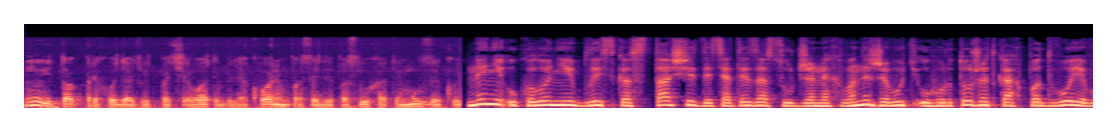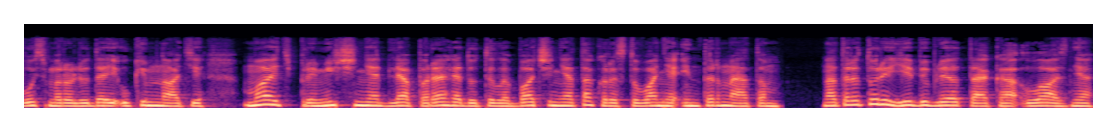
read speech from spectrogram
Ну і так приходять відпочивати біля акваріум, посидіти, послухати музику. Нині у колонії близько 160 засуджених. Вони живуть у гуртожитках по двоє восьмеро людей у кімнаті, мають приміщення для перегляду телебачення та користування інтернетом. На території є бібліотека, лазня.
